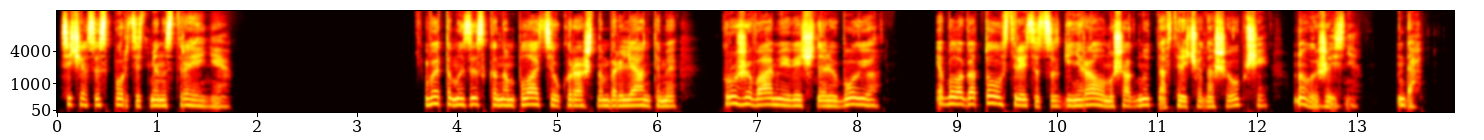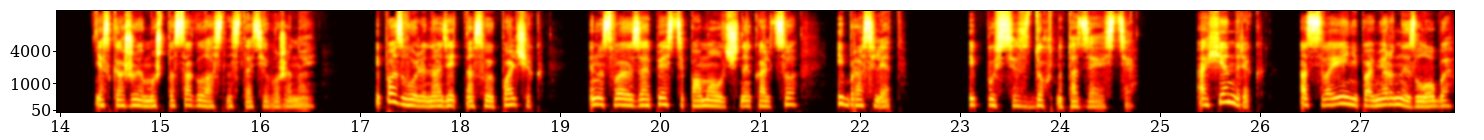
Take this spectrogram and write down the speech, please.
сейчас испортить мне настроение. В этом изысканном платье, украшенном бриллиантами, кружевами и вечной любовью, я была готова встретиться с генералом и шагнуть навстречу нашей общей новой жизни. Да, я скажу ему, что согласна стать его женой. И позволю надеть на свой пальчик и на свое запястье помолочное кольцо и браслет. И пусть все сдохнут от зависти. А Хенрик — от своей непомерной злобы.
